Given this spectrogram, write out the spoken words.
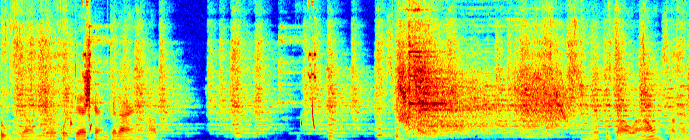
สุ่มให้เราหรือว่ากดแก้แค้นก็ได้นะครับสุ่มไปแล้วคนเก่าเอ้าสำนั้น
